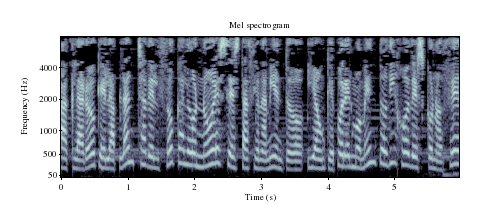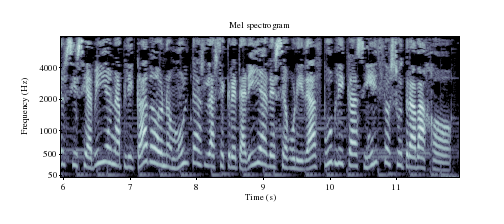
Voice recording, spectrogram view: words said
Aclaró que la plancha del Zócalo no es estacionamiento, y aunque por el momento dijo desconocer si se habían aplicado o no multas la Secretaría de Seguridad Pública sí hizo su trabajo.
